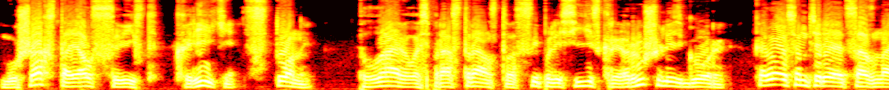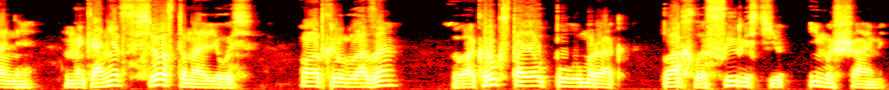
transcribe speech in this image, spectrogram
В ушах стоял свист, крики, стоны. Плавилось пространство, сыпались искры, рушились горы. Казалось, он теряет сознание. Наконец, все остановилось. Он открыл глаза. Вокруг стоял полумрак. Пахло сыростью и мышами.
